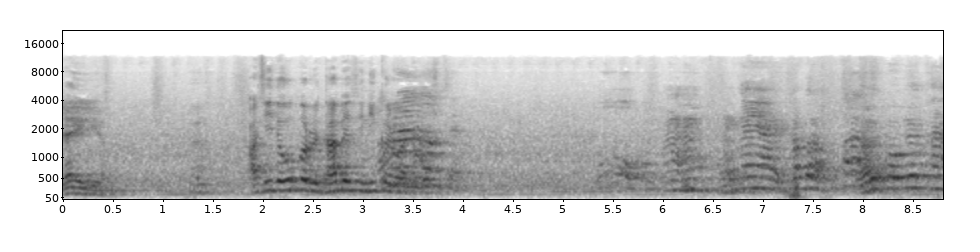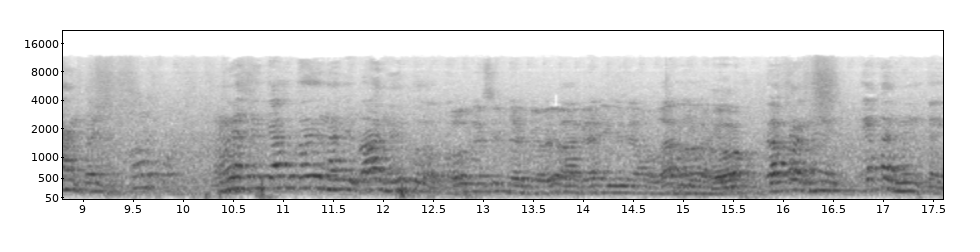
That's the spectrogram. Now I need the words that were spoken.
જઈ લ્યો. આ સીધો ઉપર ધાબેથી નીકળવાનું છે. હું કઈ આવે? ખબર? હલકો બ્રેક થાય એમ હું એસી ચાલુ કર્યું ને હજી બહાર નીકળો. બહુ નસીબદાર કહેવાય, આ ગાડી લઈને વાર એક જ મિનિટ કઈ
